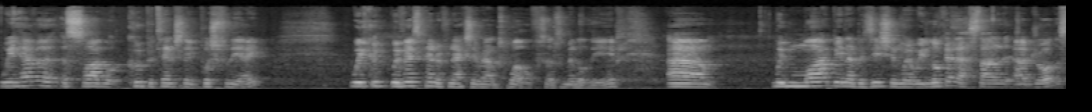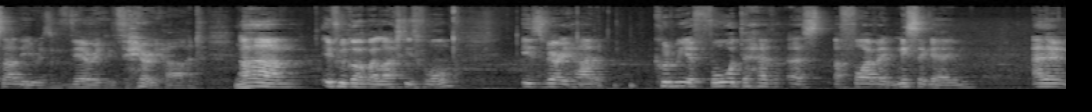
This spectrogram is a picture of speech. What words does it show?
we have a, a side what could potentially push for the eight. We could we versed Penrith in actually around twelve, so it's the middle of the year. Um, we might be in a position where we look at our start our draw at the start of the year is very very hard. Mm. Um, if we're going by last year's form, is very hard. Could we afford to have a five eight miss a game, and then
